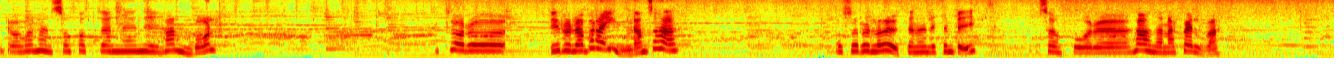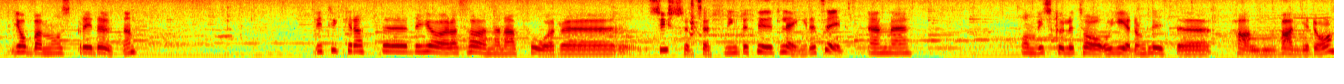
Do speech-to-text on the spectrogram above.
Idag har hönsen fått en eh, ny handboll. Vi tar och vi rullar bara in den så här. Och så rullar ut den en liten bit. Sen får eh, hönorna själva jobba med att sprida ut den. Vi tycker att eh, det gör att hönorna får sysselsättning betydligt längre tid än om vi skulle ta och ge dem lite halm varje dag.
